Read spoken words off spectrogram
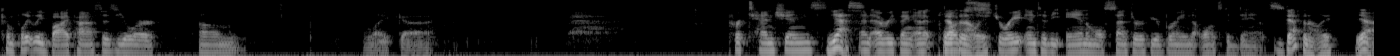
completely bypasses your um like uh pretensions yes. and everything and it plugs Definitely. straight into the animal center of your brain that wants to dance. Definitely. Yeah.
